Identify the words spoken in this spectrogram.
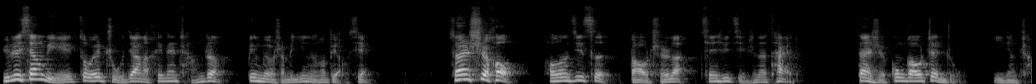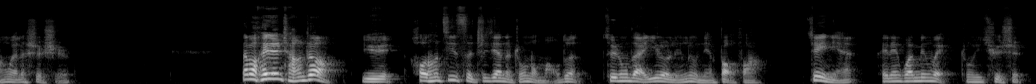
与之相比，作为主将的黑田长政并没有什么英勇的表现。虽然事后后藤基次保持了谦虚谨慎的态度，但是功高震主。已经成为了事实。那么，黑田长政与后藤基次之间的种种矛盾，最终在一六零六年爆发。这一年，黑田官兵卫终于去世，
